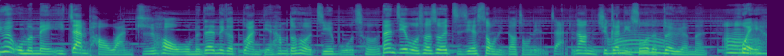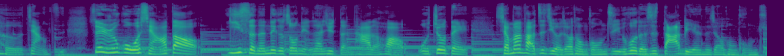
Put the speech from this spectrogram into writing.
因为我们每一站跑完之后，我们在那个断点，他们都会有接驳车，但接驳车是会直接送你到终点站，让你去跟你所有的队员们汇合这样子。所以如果我想要到伊森的那个终点站去等他的话，我就得想办法自己有交通工具，或者是搭别人的交通工具。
